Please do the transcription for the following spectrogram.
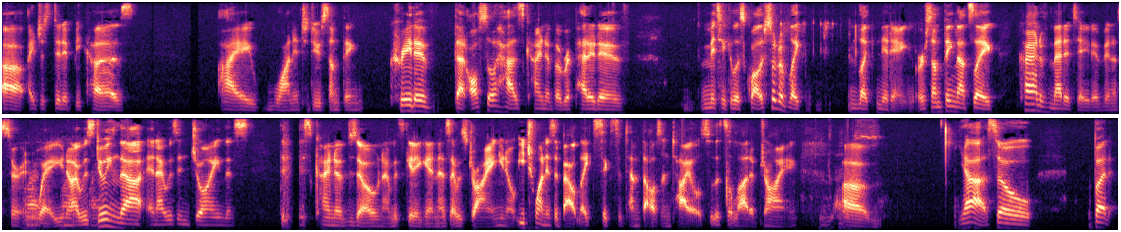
Uh, I just did it because I wanted to do something creative that also has kind of a repetitive meticulous quality, sort of like like knitting or something that's like kind of meditative in a certain right, way. You right, know, I was right. doing that and I was enjoying this this kind of zone I was getting in as I was drawing. You know, each one is about like six to ten thousand tiles, so that's a lot of drawing. Yes. Um, yeah, so but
